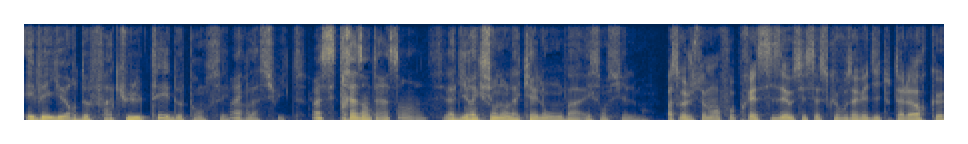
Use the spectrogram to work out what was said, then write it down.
éveilleurs de facultés de penser Ouais. par la suite. Ouais, c'est très intéressant. hein. C'est la direction dans laquelle on va essentiellement. Parce que justement, il faut préciser aussi, c'est ce que vous avez dit tout à l'heure, que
